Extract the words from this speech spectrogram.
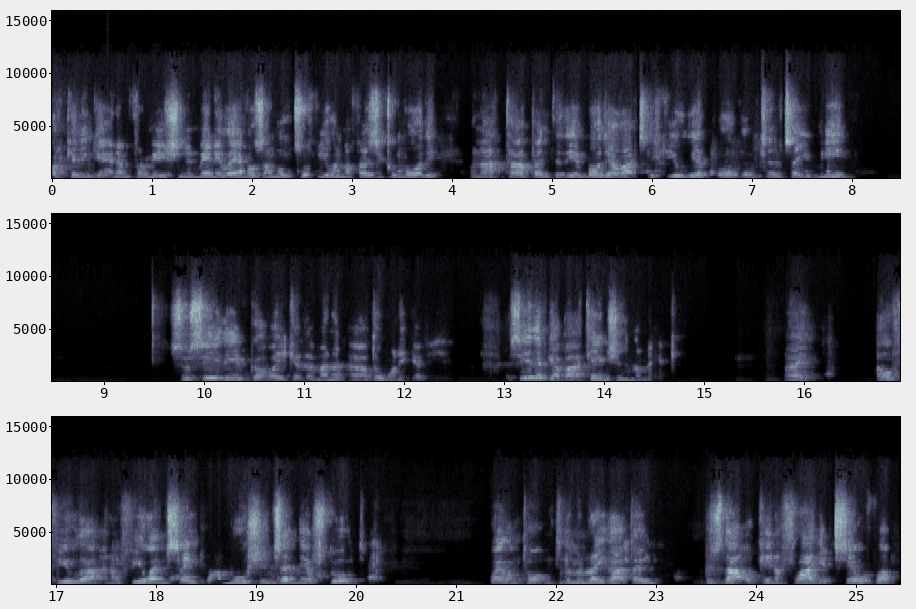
working and getting information in many levels. I'm also feeling my physical body. When I tap into their body, I'll actually feel their problems inside me. So say they've got like at the minute, I don't want to get. Say they've got a bit of tension in their neck, right? I'll feel that and I'll feel inside what emotions in there stored while I'm talking to them and write that down because that'll kind of flag itself up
